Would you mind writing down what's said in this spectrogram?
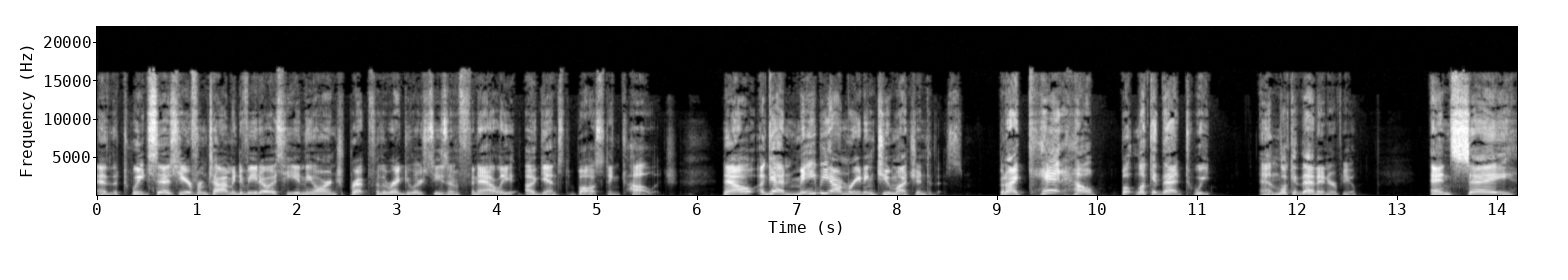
and the tweet says, Hear from Tommy DeVito as he and the Orange prep for the regular season finale against Boston College. Now, again, maybe I'm reading too much into this, but I can't help but look at that tweet and look at that interview and say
